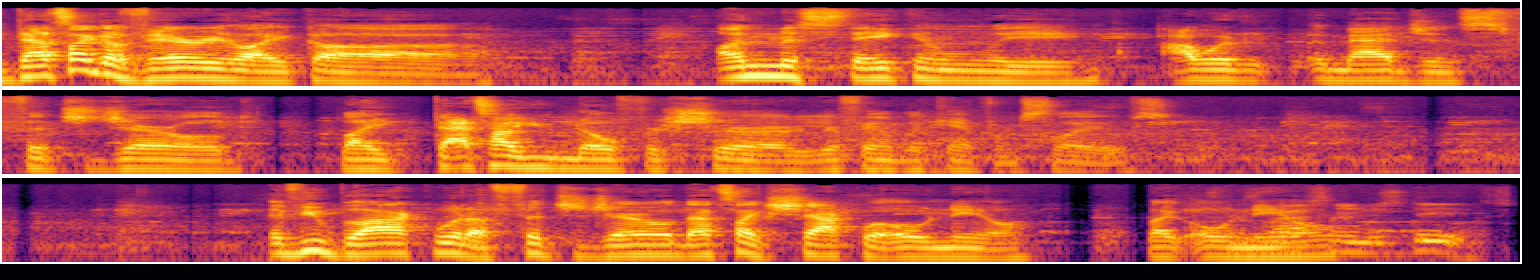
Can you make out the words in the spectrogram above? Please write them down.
That's like a very like uh unmistakably I would imagine Fitzgerald like that's how you know for sure your family came from slaves. If you black with a Fitzgerald, that's like Shaq with O'Neal. Like O'Neal. name is Diggs.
